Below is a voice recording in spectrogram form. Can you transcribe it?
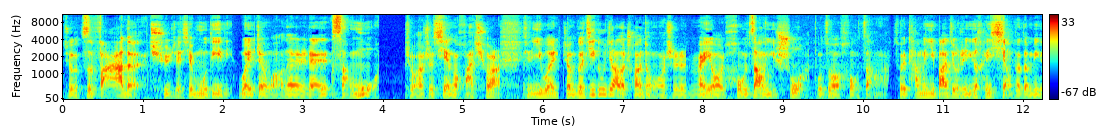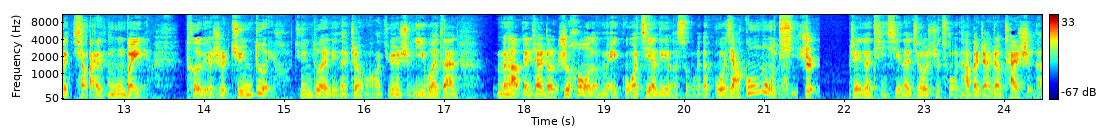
就自发的去这些墓地里为阵亡的人扫墓，主要是献个花圈儿。就因为整个基督教的传统是没有厚葬一说，不做厚葬啊，所以他们一般就是一个很小的这么一个小白墓碑。特别是军队，军队里的阵亡军士，因为在美南北战争之后呢，美国建立了所谓的国家公墓体制。这个体系呢，就是从南北战争开始的。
